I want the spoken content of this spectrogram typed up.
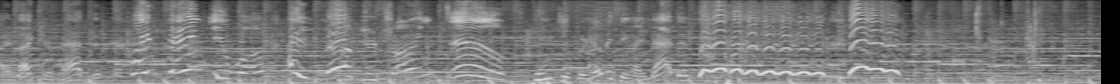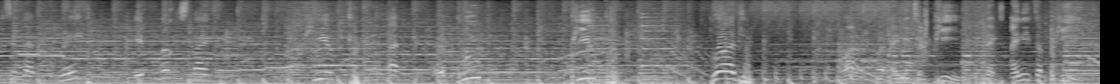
I like your Madden. Why, thank you, all. I love your drawing too. Thank you for noticing my Madden. Isn't that great? It looks like puke, uh, uh, poop, puke blood. What? I need some pee. Next, I need some pee.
